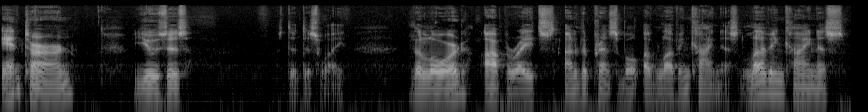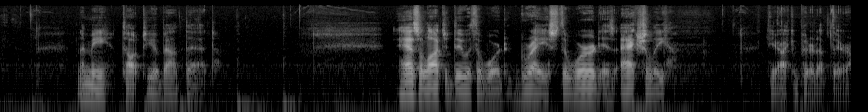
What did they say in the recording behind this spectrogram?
in turn, uses, it this way, the Lord operates under the principle of loving kindness. Loving kindness let me talk to you about that. Has a lot to do with the word grace. The word is actually, here I can put it up there,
